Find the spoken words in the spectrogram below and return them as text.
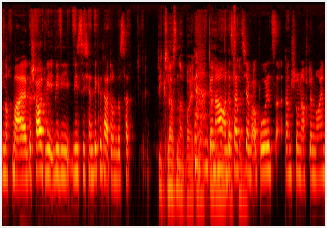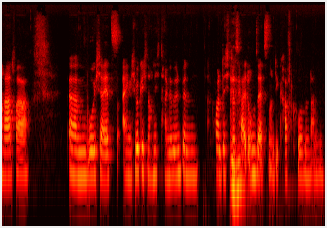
nochmal geschaut, wie, wie, die, wie es sich entwickelt hat und das hat die Klassenarbeiten. genau, und das Aufgaben. hat sich aber, obwohl es dann schon auf dem neuen Rad war, ähm, wo ich ja jetzt eigentlich wirklich noch nicht dran gewöhnt bin, konnte ich das mhm. halt umsetzen und die Kraftkurven dann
